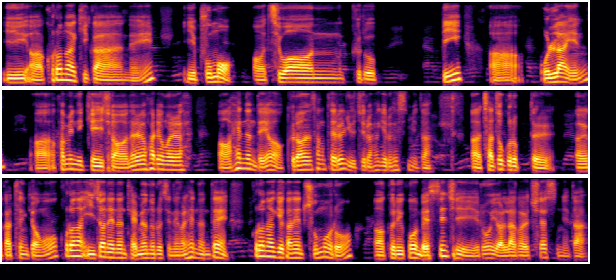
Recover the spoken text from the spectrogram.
이 어, 코로나 기간에 이 부모 어, 지원 그룹이 어, 온라인 어, 커뮤니케이션을 활용을 어, 했는데요. 그런 상태를 유지를 하기로 했습니다. 어, 자조 그룹들 같은 경우 코로나 이전에는 대면으로 진행을 했는데 코로나 기간엔 줌으로 어, 그리고 메시지로 연락을 취했습니다.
